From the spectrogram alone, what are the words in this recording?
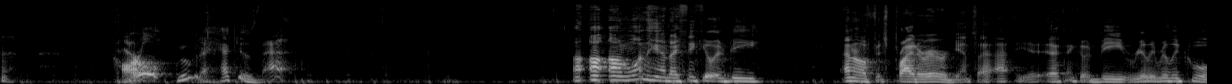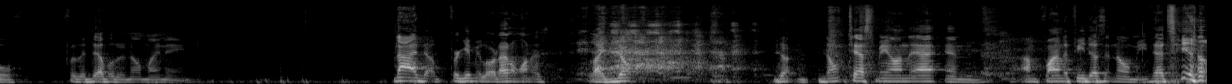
Carl? Who the heck is that? Uh, uh, on one hand, I think it would be, I don't know if it's pride or arrogance. I, I, I think it would be really, really cool for the devil to know my name. Nah, forgive me, Lord. I don't want to, like, don't, don't, don't test me on that. And I'm fine if he doesn't know me. That's, you know,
